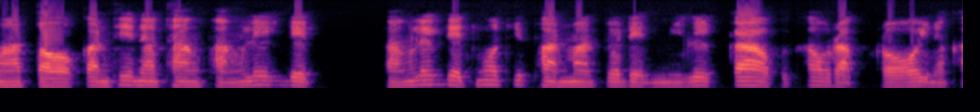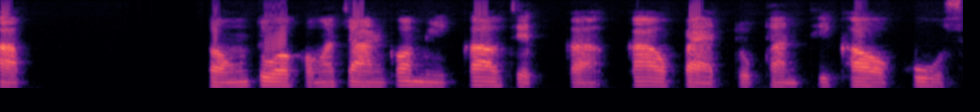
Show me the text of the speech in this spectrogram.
มาต่อกันที่แนวทางผังเลขเด็ด ผังเลขเด็ดงวดที่ผ่านมาตัวเด่นมีเลขเก้าไปเข้าหลักร้อยนะครับสองตัวของอาจารย์ก็มีเก้าเจ็ดกับเก้าแปดทุกท่านที่เข้าคู่ส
